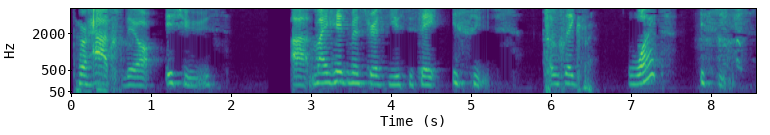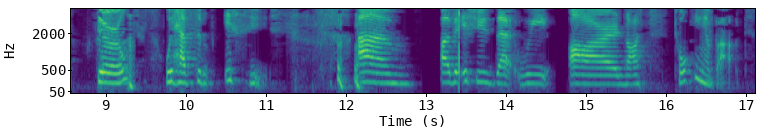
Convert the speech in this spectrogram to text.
Perhaps there are issues uh, my headmistress used to say issues. I was like, okay. what? Issues. Girls, we have some issues. um, are the issues that we are not talking about?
